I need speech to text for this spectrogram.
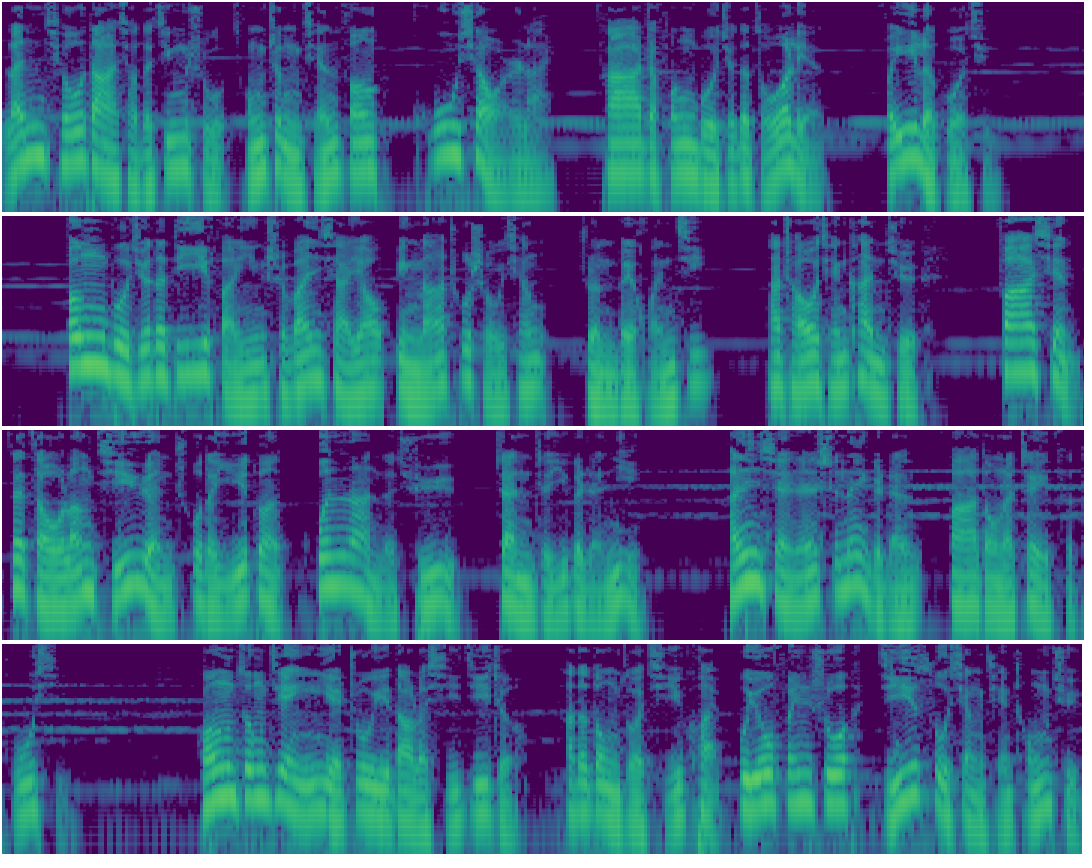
篮球大小的金属从正前方呼啸而来，擦着风不绝的左脸飞了过去。风不觉的第一反应是弯下腰，并拿出手枪准备还击。他朝前看去，发现在走廊极远处的一段昏暗的区域站着一个人影，很显然是那个人发动了这次突袭。黄宗剑影也注意到了袭击者，他的动作极快，不由分说，急速向前冲去，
